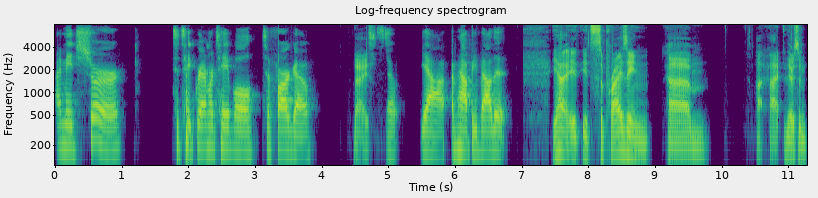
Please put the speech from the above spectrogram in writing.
I made sure to take Grammar Table to Fargo. Nice. So yeah, I'm happy about it. Yeah, it, it's surprising. Um, I, I, there's a,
